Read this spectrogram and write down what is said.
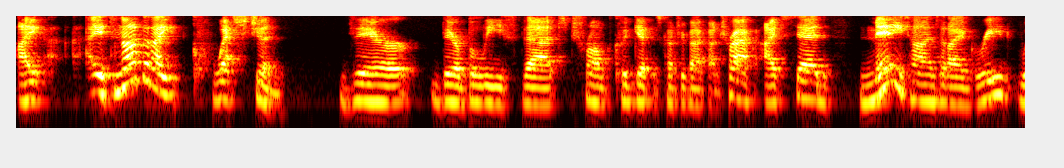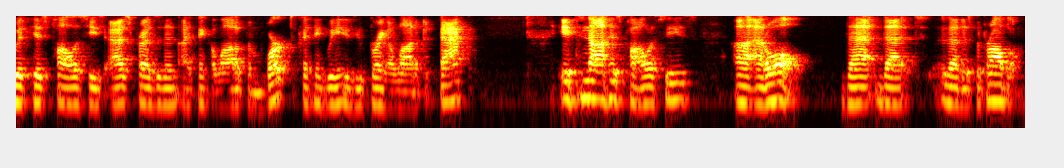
I, I it's not that I question their their belief that Trump could get this country back on track. I've said many times that I agreed with his policies as president. I think a lot of them worked. I think we need to bring a lot of it back. It's not his policies uh, at all that that that is the problem.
